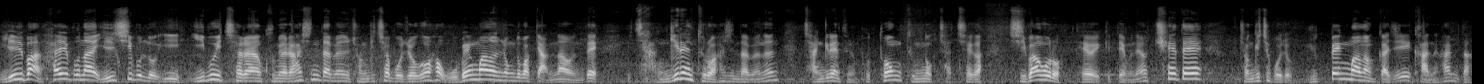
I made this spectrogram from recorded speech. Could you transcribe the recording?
일반 할부나 일시불로 이 EV 차량 구매를 하신다면 전기차 보조금 한 500만 원 정도밖에 안 나오는데 이 장기 렌트로 하신다면은 장기 렌트는 보통 등록 자체가 지방으로 되어 있기 때문에요. 최대 전기차 보조금 600만 원까지 가능합니다.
